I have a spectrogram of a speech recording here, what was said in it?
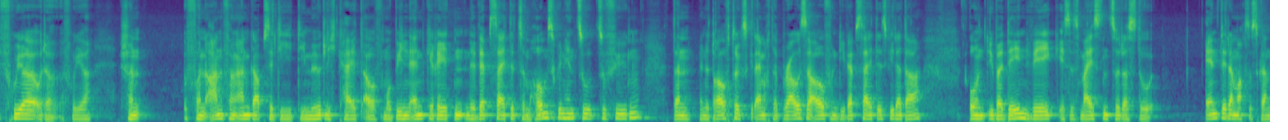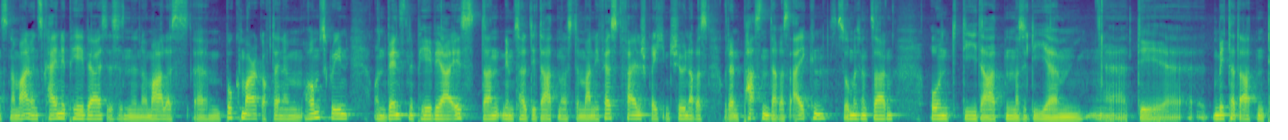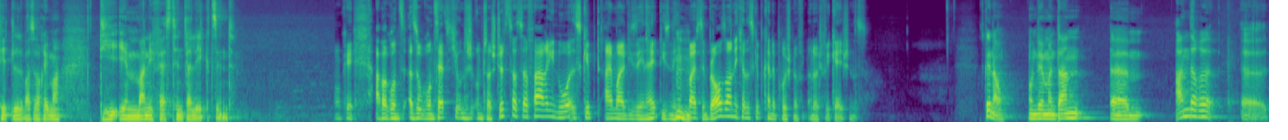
früher oder früher schon von Anfang an gab es ja die, die Möglichkeit, auf mobilen Endgeräten eine Webseite zum Homescreen hinzuzufügen. Dann, wenn du drauf drückst, geht einfach der Browser auf und die Webseite ist wieder da. Und über den Weg ist es meistens so, dass du entweder machst du es ganz normal, wenn es keine PWA ist, ist es ein normales ähm, Bookmark auf deinem Homescreen und wenn es eine PWA ist, dann nimmt es halt die Daten aus dem Manifest-File, sprich ein schöneres oder ein passenderes Icon, so muss man sagen, und die Daten, also die, ähm, äh, die äh, Metadaten, Titel, was auch immer, die im Manifest hinterlegt sind. Okay, aber grunds also grundsätzlich unterstützt das Safari, nur es gibt einmal diese, diesen Hinweis mhm. im Browser nicht und es gibt keine Push-Notifications. Genau. Und wenn man dann ähm, andere, äh,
